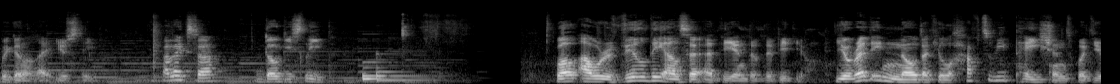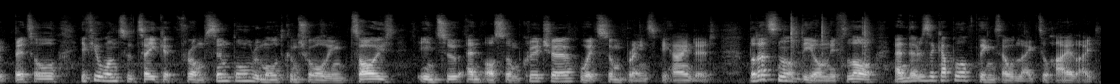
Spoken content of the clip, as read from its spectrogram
we're gonna let you sleep. Alexa, doggy sleep. Well, I'll reveal the answer at the end of the video. You already know that you'll have to be patient with your Bittle if you want to take it from simple remote controlling toys into an awesome creature with some brains behind it. But that's not the only flaw, and there is a couple of things I would like to highlight.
